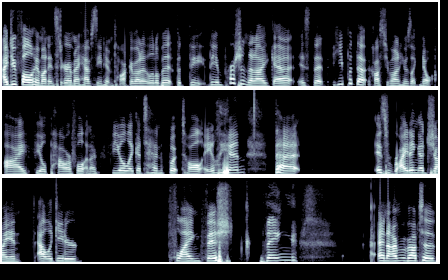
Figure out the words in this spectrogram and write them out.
I do follow him on Instagram and I have seen him talk about it a little bit, but the the impression that I get is that he put that costume on. He was like, "No, I feel powerful and I feel like a 10 foot tall alien that is riding a giant alligator flying fish thing and I'm about to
